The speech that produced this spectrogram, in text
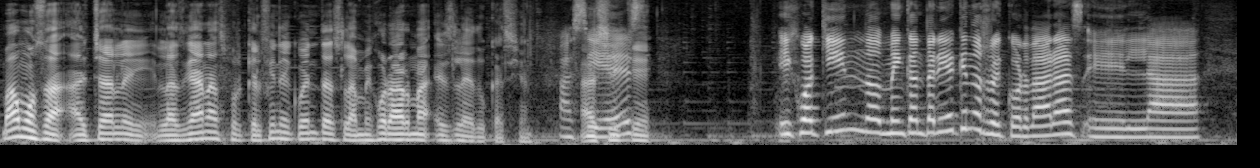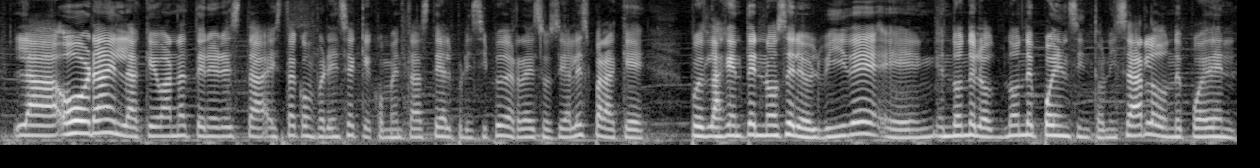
Vamos a, a echarle las ganas porque al fin de cuentas la mejor arma es la educación. Así es. que Y Joaquín, no- me encantaría que nos recordaras eh, la, la hora en la que van a tener esta, esta conferencia que comentaste al principio de redes sociales para que pues la gente no se le olvide en, en dónde, lo, dónde pueden sintonizarlo, dónde pueden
